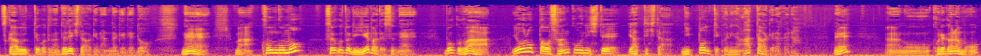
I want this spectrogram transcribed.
使うってことが出てきたわけなんだけれどねまあ今後もそういうことで言えばですね僕はヨーロッパを参考にしてやってきた日本っていう国があったわけだからねあのこれからも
